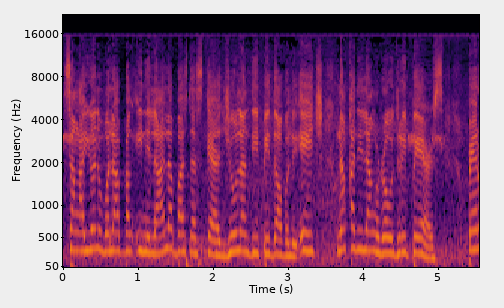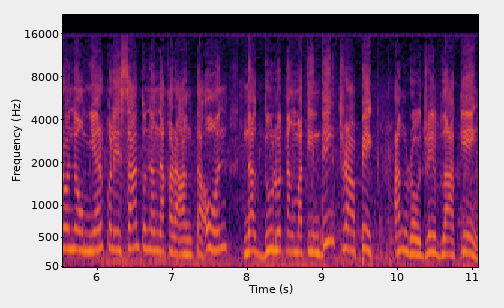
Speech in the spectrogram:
Sa ngayon, wala pang inilalabas na schedule ang DPWH ng kanilang road repairs. Pero noong Miyerkules Santo ng nakaraang taon, nagdulot ng matinding traffic ang road reblocking.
